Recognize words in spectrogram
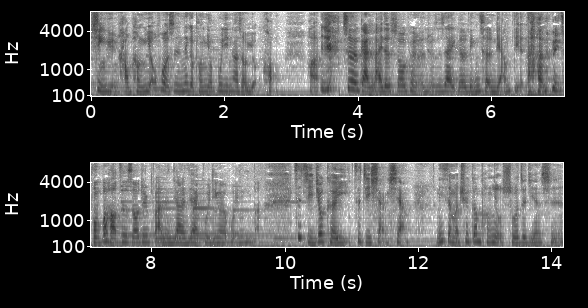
幸运，好朋友或者是那个朋友不一定那时候有空。好，这赶来的时候，可能就是在一个凌晨两点啊，那种不好，这时候去烦人家，人家也不一定会回你嘛。自己就可以自己想象，你怎么去跟朋友说这件事。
